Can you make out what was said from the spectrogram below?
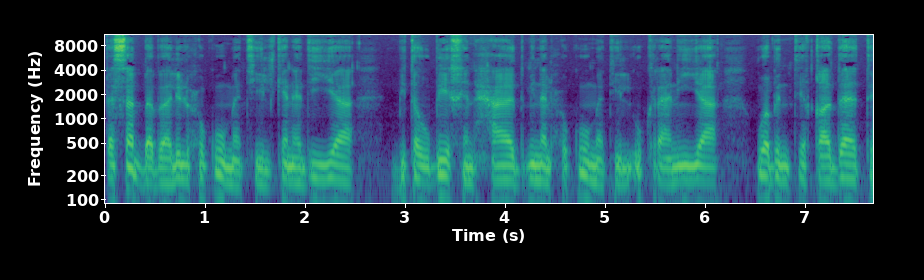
تسبب للحكومة الكندية بتوبيخ حاد من الحكومة الأوكرانية وبانتقادات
